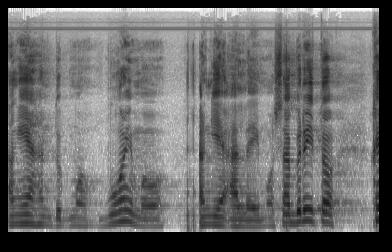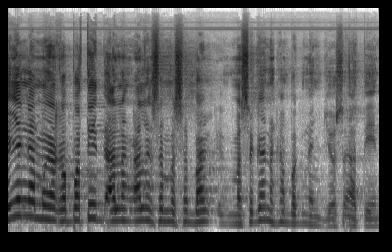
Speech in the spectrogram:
ang ihahandog mo. Buhay mo ang iaalay mo. Sabi rito, kaya nga mga kapatid, alang-alang sa masabag, masaganang habag ng Diyos sa atin,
